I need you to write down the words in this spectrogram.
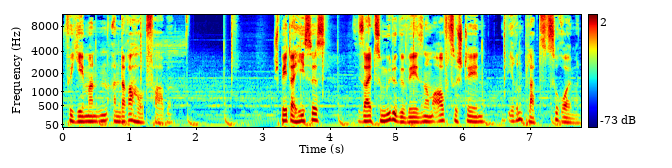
für jemanden anderer Hautfarbe. Später hieß es, sie sei zu müde gewesen, um aufzustehen und ihren Platz zu räumen.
